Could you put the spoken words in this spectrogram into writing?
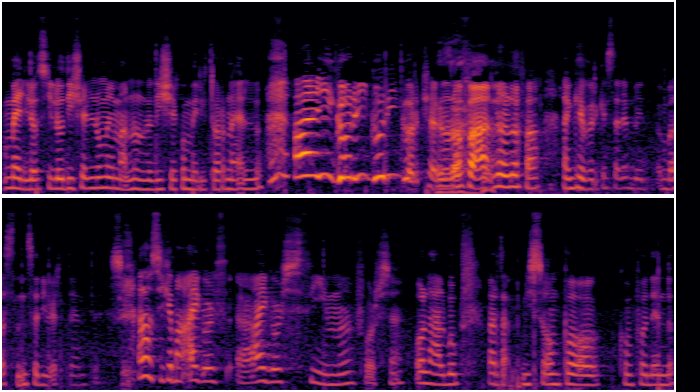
meglio sì lo dice il nome ma non lo dice come ritornello. Ah Igor, Igor, Igor, cioè non lo Esatto. fa, non lo fa, anche perché sarebbe abbastanza divertente. Sì. Ah no, si chiama Igor's, eh, Igor's Theme, forse, o l'album. Guarda, mi sto un po' confondendo.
